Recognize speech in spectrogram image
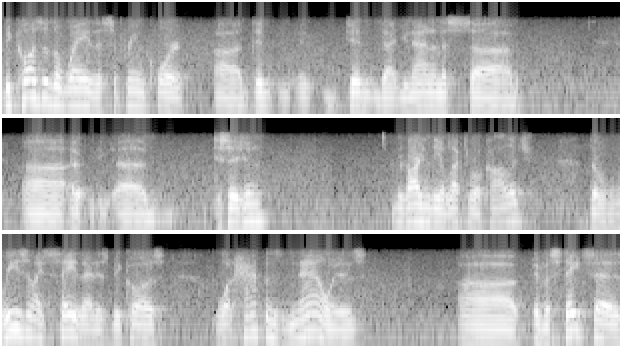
Because of the way the Supreme Court uh, did did that unanimous uh decision regarding the Electoral College, the reason I say that is because what happens now is uh, if a state says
